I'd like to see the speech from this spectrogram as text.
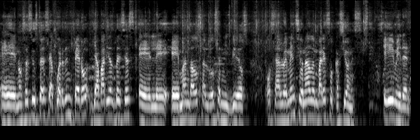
Eh, no sé si ustedes se acuerden, pero ya varias veces eh, le he mandado saludos en mis videos. O sea, lo he mencionado en varias ocasiones. Y miren,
